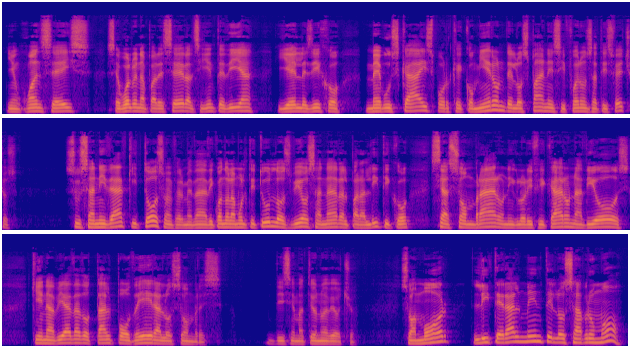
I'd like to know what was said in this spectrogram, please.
Y en Juan 6 se vuelven a aparecer al siguiente día y él les dijo, me buscáis porque comieron de los panes y fueron satisfechos. Su sanidad quitó su enfermedad, y cuando la multitud los vio sanar al paralítico, se asombraron y glorificaron a Dios, quien había dado tal poder a los hombres. Dice Mateo 9:8. Su amor literalmente los abrumó.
